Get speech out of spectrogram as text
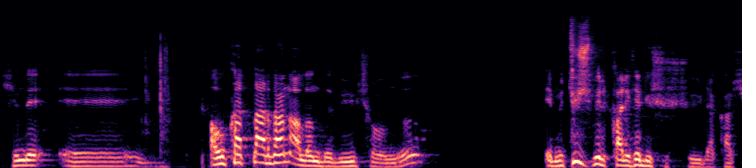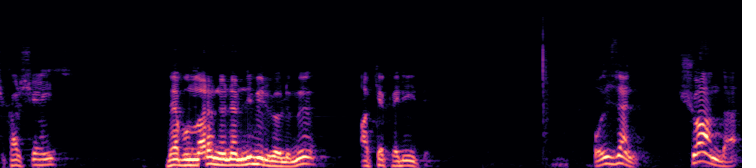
Şimdi e, avukatlardan alındığı büyük çoğunluğu e, müthiş bir kalite düşüşüyle karşı karşıyayız. Ve bunların önemli bir bölümü AKP'liydi. O yüzden şu anda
